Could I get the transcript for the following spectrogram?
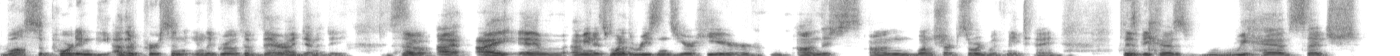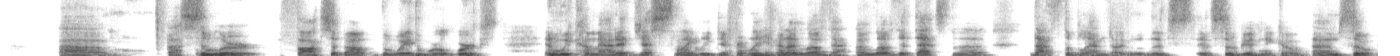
while supporting the other person in the growth of their identity. So I I am I mean it's one of the reasons you're here on this on one sharp sword with me today is because we have such uh, uh, similar thoughts about the way the world works and we come at it just slightly differently and I love that. I love that that's the that's the blend. It's it's so good, Nico. Um, so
